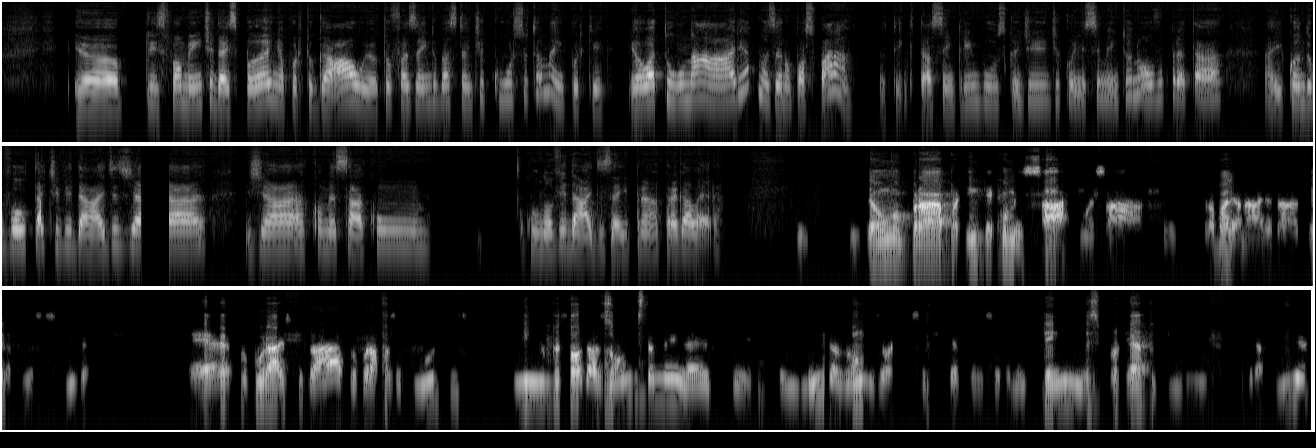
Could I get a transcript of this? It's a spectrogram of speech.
Uh, principalmente da Espanha, Portugal, eu estou fazendo bastante curso também, porque eu atuo na área, mas eu não posso parar. Eu tenho que estar sempre em busca de, de conhecimento novo para estar Aí quando voltar atividades já já começar com, com novidades aí para a galera. Então, para quem quer começar com essa trabalhar na área da terapia assistida, é procurar estudar, procurar fazer cursos e o pessoal das ONGs também, né? Tipo, tem muitas ONGs, eu acho que você deve conhecer também, tem esse projeto de terapia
